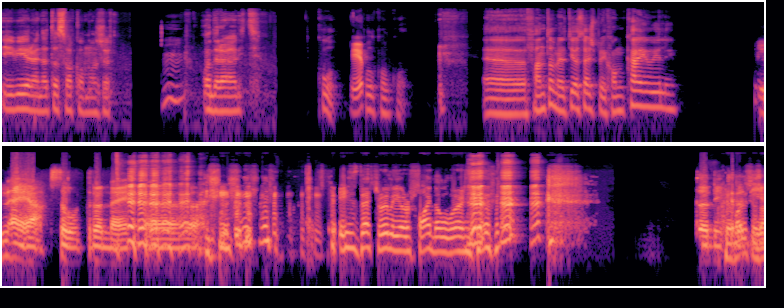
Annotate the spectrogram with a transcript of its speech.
i vjerujem da to svako može Mhm. odraditi. Cool. Yep. Cool, cool, cool. E, Phantom, jel ti ostaješ pri Honkaju ili? Ne, apsolutno ne. Uh, Is that really your final word? to nikada nije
